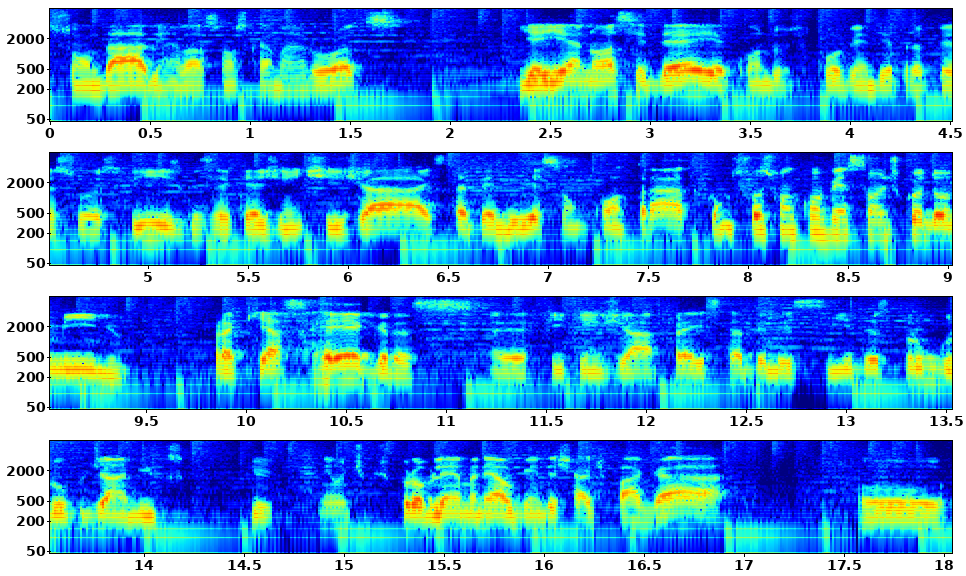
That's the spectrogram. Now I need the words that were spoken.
sondado em relação aos camarotes. E aí a nossa ideia, quando for vender para pessoas físicas, é que a gente já estabeleça um contrato, como se fosse uma convenção de condomínio, para que as regras é, fiquem já pré-estabelecidas para um grupo de amigos que nenhum tipo de problema, né? Alguém deixar de pagar, ou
